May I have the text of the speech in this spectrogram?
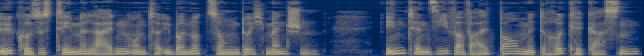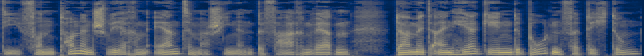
Ökosysteme leiden unter Übernutzung durch Menschen. Intensiver Waldbau mit Rückegassen, die von tonnenschweren Erntemaschinen befahren werden, damit einhergehende Bodenverdichtung,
